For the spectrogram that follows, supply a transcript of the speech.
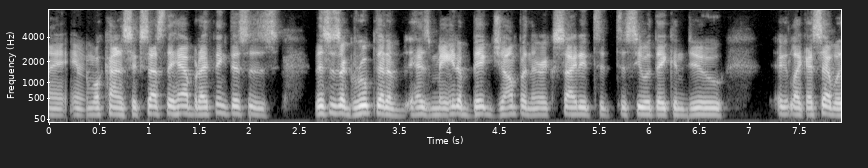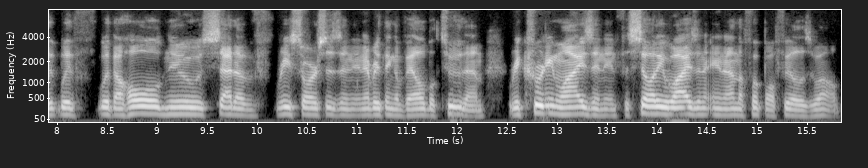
uh, and what kind of success they have but i think this is this is a group that have, has made a big jump and they're excited to, to see what they can do like I said, with with with a whole new set of resources and, and everything available to them, recruiting wise and, and facility wise, and, and on the football field as well.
